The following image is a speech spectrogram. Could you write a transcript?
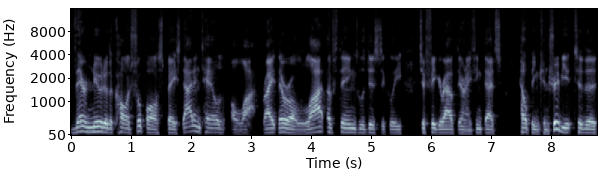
they're new to the college football space. That entails a lot, right? There are a lot of things logistically to figure out there, and I think that's helping contribute to the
